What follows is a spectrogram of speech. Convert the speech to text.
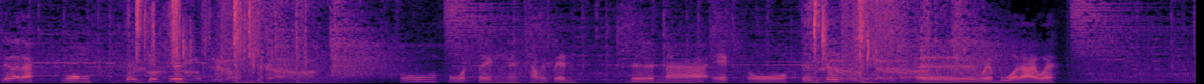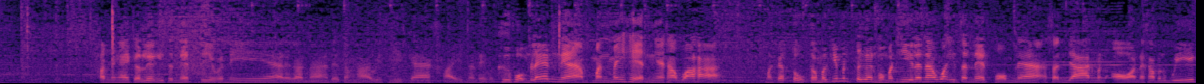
เดี๋ยวก่อนนะ งงจึ๊กจึ๊กจึ๊กโอ้โคตรเซ็งเลยทำไม่เป็นเดินหน้า X O ตึ๊กตึ๊ก เออไว้ยมั่วได้เว้ยทำยังไงกับเรื่องอินเทอร์เน็ตดีวะเนี่ยเดี๋ยวก่อนนะ เดี๋ยวต้องหาวิธีแก้ไขอินเทอร์เน็ตคือผมเล่นเนี่ยมันไม่เห็นไงครับว่ามันกระตุกแต่เมื่อกี้มันเตือนผมมาทีแล้วนะว่าอินเทอร์เน็ตผมเนี่ยสัญญาณมันอ่อนนะครับมันวีค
